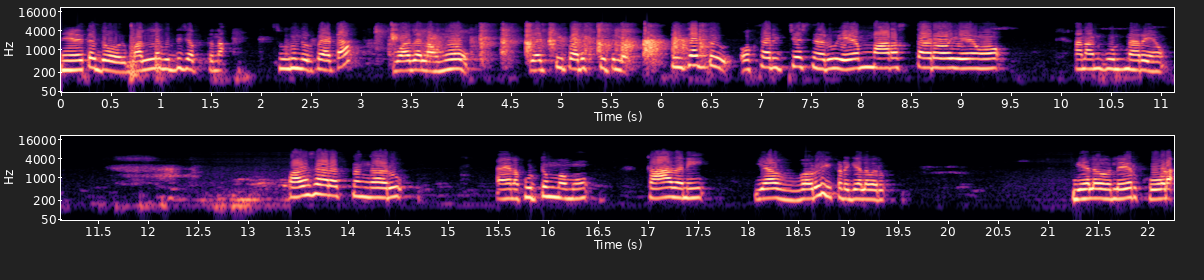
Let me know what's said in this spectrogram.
నేనైతే దో బల్ల గుద్ది చెప్తున్నా. సూలూరుపేట వదలము. ఎట్టి పరిస్థితిలో టికెట్ ఒకసారి ఇచ్చేసినారు. ఏం మారుస్తారో ఏమో అని అనుకుంటున్నారు ఏమో. పాలసారత్నం గారు ఆయన కుటుంబము కాదని ఎవ్వరు ఇక్కడ గెలవరు. గెలవలేరు కూడా.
